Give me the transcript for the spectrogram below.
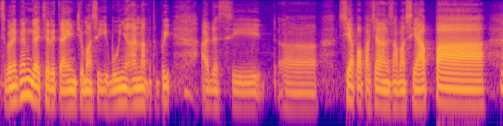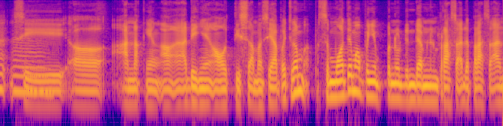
Sebenarnya kan nggak ceritain cuma si ibunya anak, tapi ada si eh, siapa pacaran sama siapa, si eh, anak yang adiknya yang autis sama siapa. Itu kan semua tuh emang punya penuh dendam dan perasaan ada perasaan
